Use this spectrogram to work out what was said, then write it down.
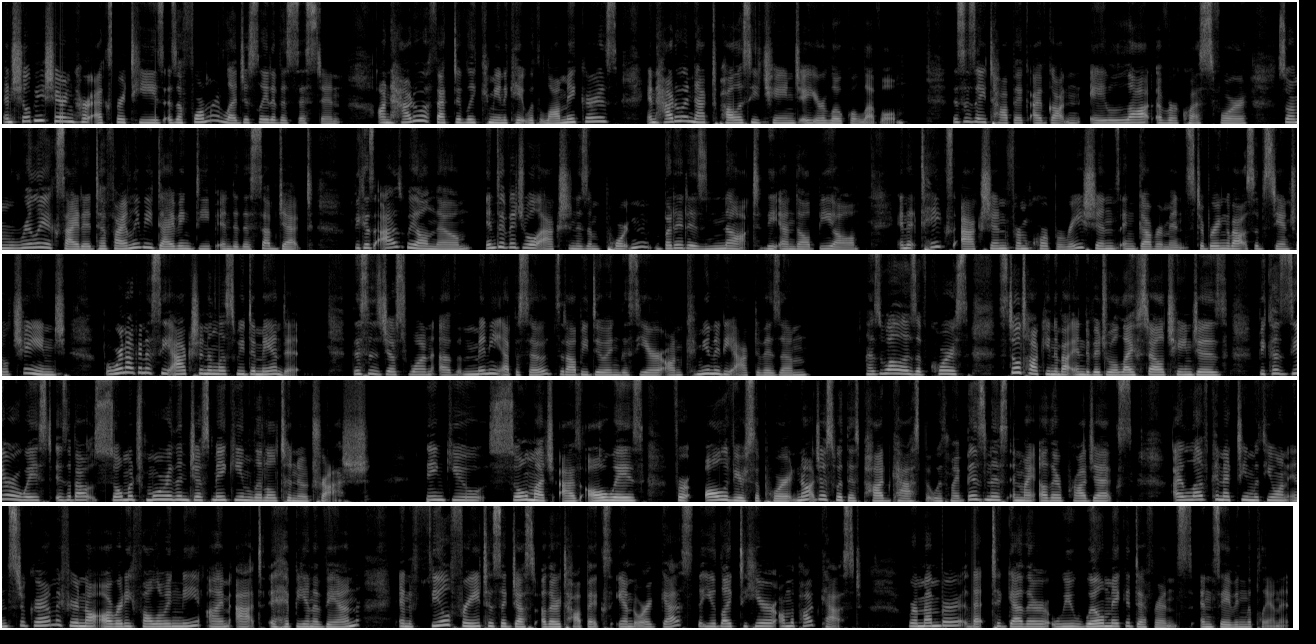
and she'll be sharing her expertise as a former legislative assistant on how to effectively communicate with lawmakers and how to enact policy change at your local level. This is a topic I've gotten a lot of requests for, so I'm really excited to finally be diving deep into this subject because, as we all know, individual action is important, but it is not the end all be all. And it takes action from corporations and governments to bring about substantial change, but we're not going to see action unless we demand it. This is just one of many episodes that I'll be doing this year on community activism as well as, of course, still talking about individual lifestyle changes because zero waste is about so much more than just making little to no trash. Thank you so much, as always, for all of your support, not just with this podcast, but with my business and my other projects. I love connecting with you on Instagram. If you're not already following me, I'm at a hippie in a van, and feel free to suggest other topics and or guests that you'd like to hear on the podcast. Remember that together we will make a difference in saving the planet.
